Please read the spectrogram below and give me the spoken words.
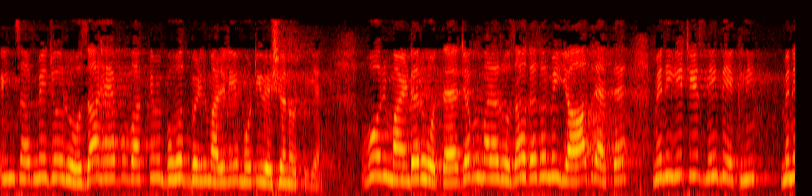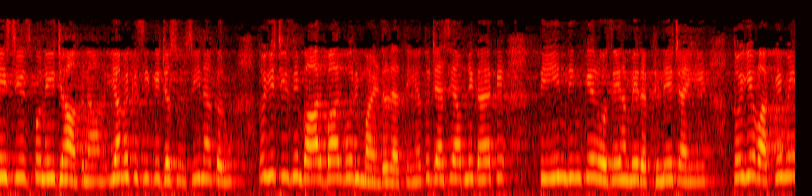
ان سب میں جو روزہ ہے وہ واقعی میں بہت بڑی ہمارے لیے موٹیویشن ہوتی ہے۔ وہ ریمائنڈر ہوتا ہے جب ہمارا روزہ ہوتا ہے تو ہمیں یاد رہتا ہے میں نے یہ چیز نہیں دیکھنی۔ میں نے اس چیز کو نہیں جھانکنا یا میں کسی کی جاسوسی نہ کروں تو یہ چیزیں بار بار وہ ریمائنڈر رہتی ہیں۔ تو جیسے آپ نے کہا کہ تین دن کے روزے ہمیں رکھنے چاہیے تو یہ واقعی میں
